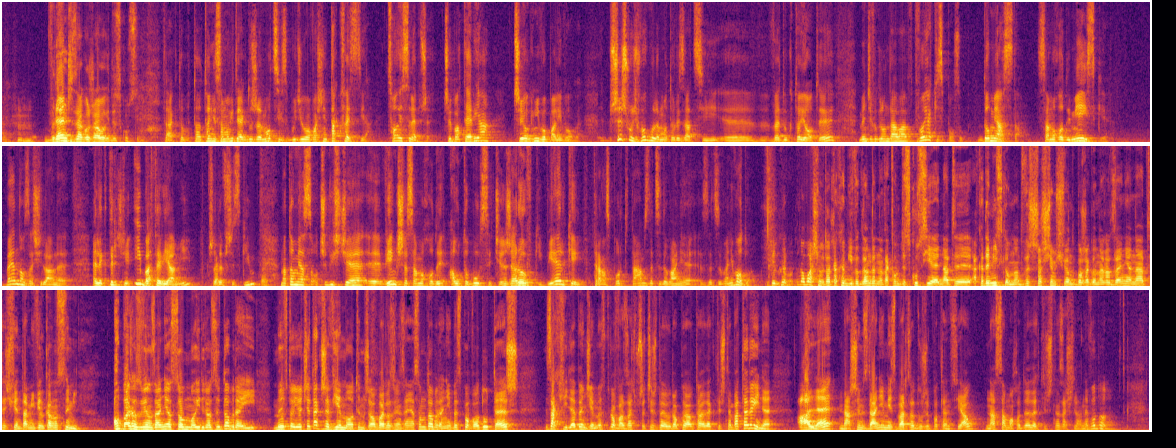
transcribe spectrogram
wręcz zagorzałych dyskusji. Tak, to, to, to niesamowite, jak dużo emocji wzbudziła właśnie ta kwestia. Co jest lepsze? Czy bateria, czy ogniwo paliwowe? Przyszłość w ogóle motoryzacji y, według Toyoty będzie wyglądała w dwojaki sposób. Do miasta samochody miejskie będą zasilane elektrycznie i bateriami przede wszystkim. Natomiast oczywiście y, większe samochody, autobusy, ciężarówki, wielki transport, tam zdecydowanie, zdecydowanie. Tylko wodór. No właśnie, to trochę mi wygląda na taką dyskusję nad e, akademicką, nad wyższością świąt Bożego Narodzenia, nad świętami wielkanocnymi. Oba rozwiązania są, moi drodzy, dobre i my w Toyocie także wiemy o tym, że oba rozwiązania są dobre. Nie bez powodu też za chwilę będziemy wprowadzać przecież do Europy auta elektryczne bateryjne, ale naszym zdaniem jest bardzo duży potencjał na samochody elektryczne zasilane wodorem.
